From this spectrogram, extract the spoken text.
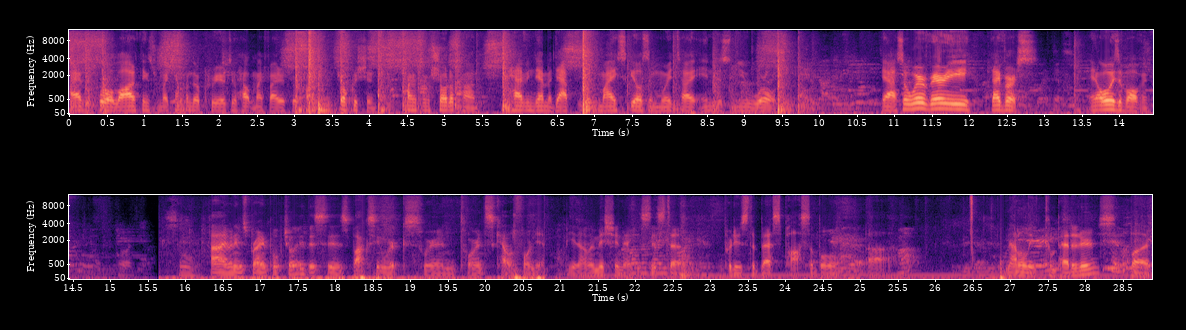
I have to pull a lot of things from my Taekwondo career to help my fighters who are coming from Kyokushin, coming from Shotokan, and having them adapt with my skills in Muay Thai in this new world. Yeah, so we're very diverse and always evolving. So, hi, my name is Brian Popejoy. This is Boxing Works. We're in Torrance, California. You know, my mission, is to produce the best possible, uh, not only competitors, but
